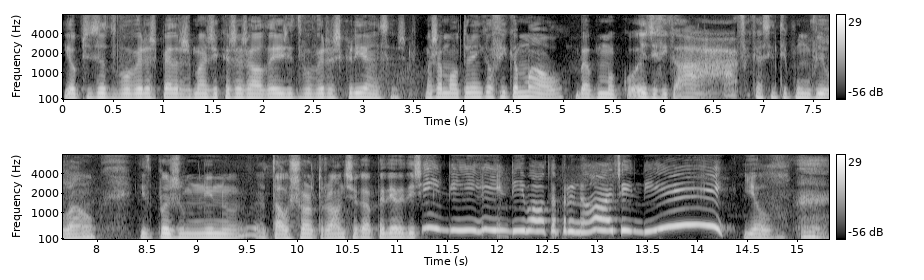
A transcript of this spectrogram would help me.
E ele precisa devolver as pedras mágicas às aldeias e devolver as crianças. Mas há uma altura em que ele fica mal, bebe uma coisa e fica, ah, fica assim tipo um vilão. E depois o menino, está o short round, chega ao pé dele e diz: Indy, Indy, volta para nós, Indy! E ele, "Ah,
